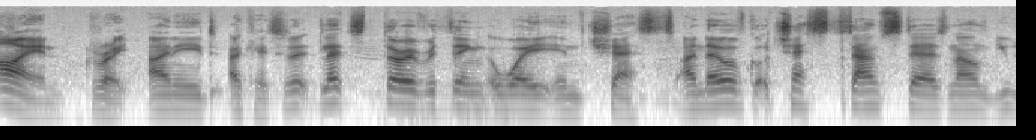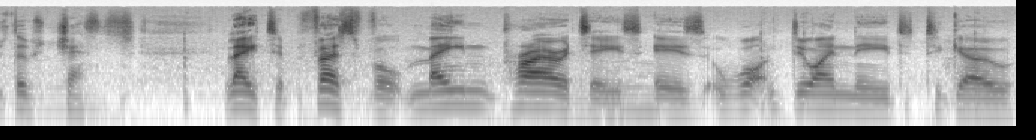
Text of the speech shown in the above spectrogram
iron. Great. I need. Okay. So let, us throw everything away in chests. I know I've got chests downstairs, and I'll use those chests later. But first of all, main priorities is what do I need to go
